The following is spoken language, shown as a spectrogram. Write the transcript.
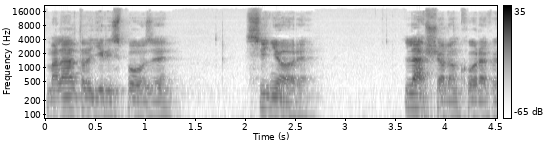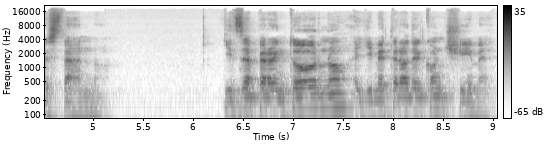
Ma l'altro gli rispose, Signore, lascialo ancora quest'anno. Gli zapperò intorno e gli metterò del concime.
